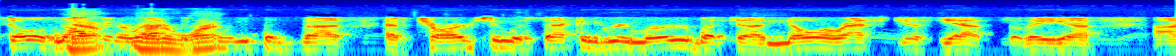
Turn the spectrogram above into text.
still has not yeah, been arrested. Police have, uh, have charged him with second degree murder, but uh, no arrest just yet. So they uh, uh,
